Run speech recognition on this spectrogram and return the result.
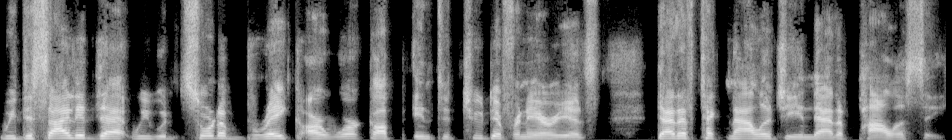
We decided that we would sort of break our work up into two different areas that of technology and that of policy.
